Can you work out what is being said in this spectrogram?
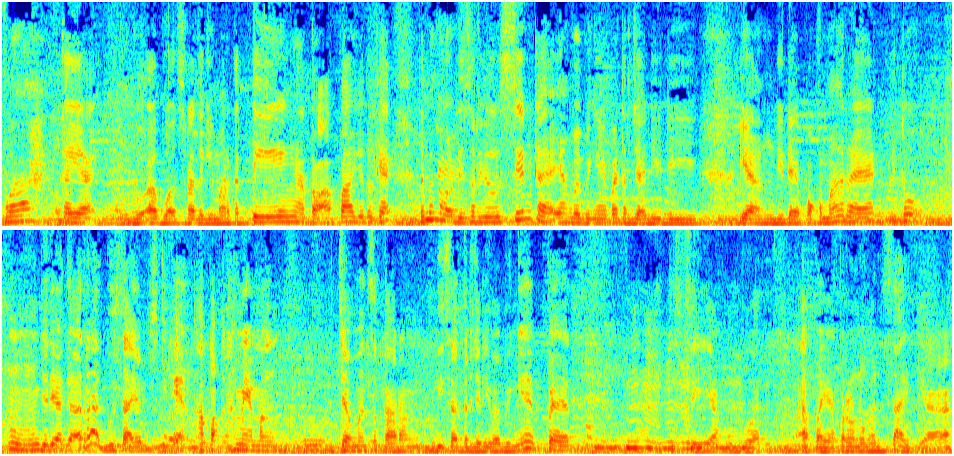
wah kayak bu- uh, buat strategi marketing atau apa gitu kayak. Tapi kalau diseriusin kayak yang babi ngepet terjadi di yang di Depok kemarin itu hmm, jadi agak ragu saya. Maksudnya kayak apakah memang zaman sekarang bisa terjadi babi ngepet? Nah, Mm-mm, itu sih yang membuat apa ya perundungan saya.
